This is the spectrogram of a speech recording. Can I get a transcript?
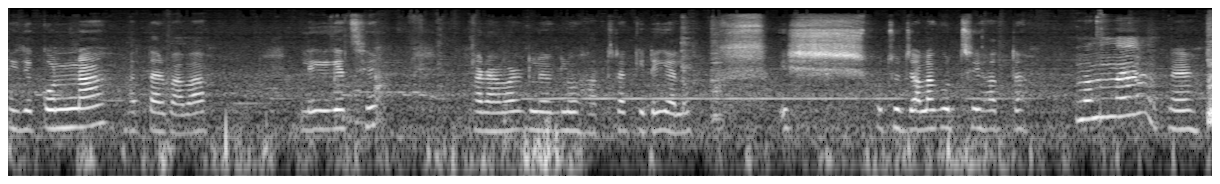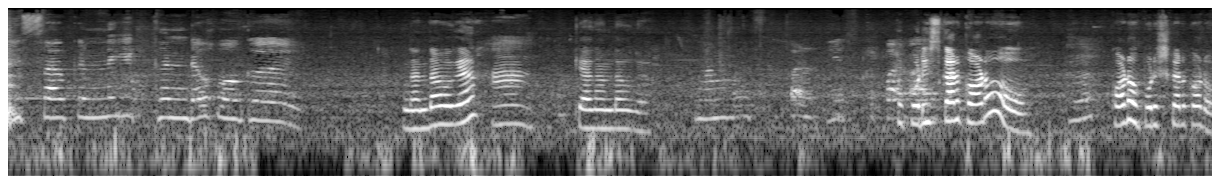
এই যে কন্যা আর তার বাবা লেগে গেছে আর আমার লাগলো হাতটা কেটে গেল ইস প্রচুর জ্বালা করছে হাতটা मम्मा হ্যাঁ इस साल करने की ठंडा हो गए गंदा हो गया हाँ क्या गंदा हो गया मम्मा कल इसको তো পরিষ্কার করো हाँ? করো পরিষ্কার করো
